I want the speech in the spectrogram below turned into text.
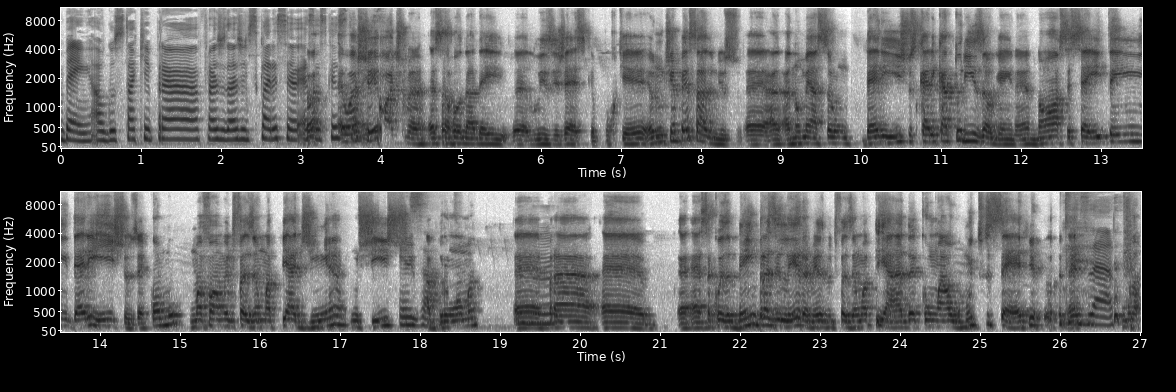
Bem, Augusto está aqui para ajudar a gente a esclarecer essas eu, questões. Eu achei ótima essa rodada aí, é, Luiz e Jéssica, porque eu não tinha pensado nisso. É, a, a, nomeação Daddy Issues caricaturiza alguém, né? Nossa, esse aí tem Daddy Issues. É como uma forma de fazer uma piadinha, um xiste, Exato. a broma, é, uhum. para é, é, essa coisa bem brasileira mesmo de fazer uma piada com algo muito sério. Né? Exato. Uma,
